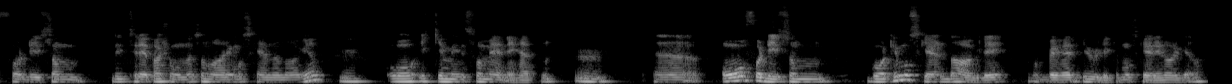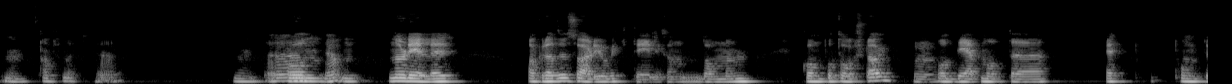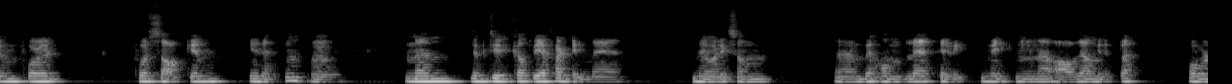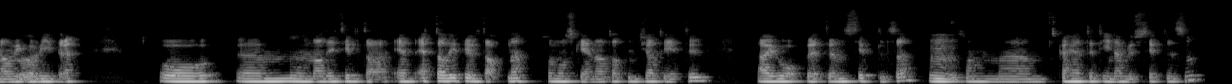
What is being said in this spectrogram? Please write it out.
for de som de tre personene som var i moskeen den dagen, Mm. og ikke minst for menigheten. Mm. Eh, og for de som går til moskeen daglig og ber i ulike moskeer i Norge. Mm. Absolutt. Ja. Mm. Eh, Og ja. når det gjelder akkurat det, så er det jo viktig liksom, Dommen kom på torsdag, Mm. og det er på en måte et punktum for, for saken i retten. Men det betyr ikke at vi er ferdig med, med å liksom eh, behandle ettervirkningene av det angrepet, og hvordan vi går videre. Og um, av de tiltak, et, et av de tiltakene som moskeen har tatt initiativ til, er jo å opprette en stiftelse Mm. som eh, skal hete 10. August-stiftelsen.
